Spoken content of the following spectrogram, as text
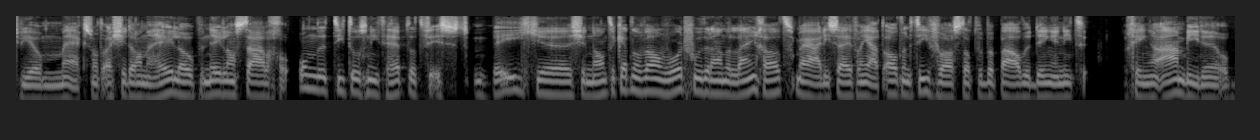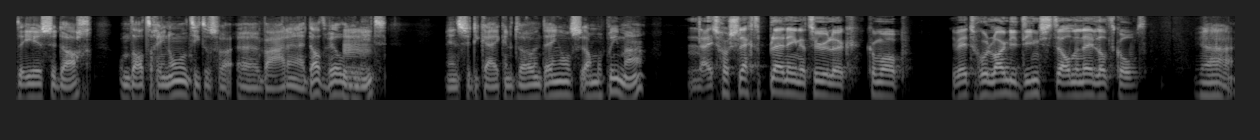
HBO Max. Want als je dan een hele hoop Nederlandstalige ondertitels niet hebt, dat is een beetje gênant. Ik heb nog wel een woordvoerder aan de lijn gehad. Maar ja, die zei van ja, het alternatief was dat we bepaalde dingen niet gingen aanbieden op de eerste dag. Omdat er geen ondertitels wa- eh, waren. Nou, dat wilden we Mhm. niet. Mensen die kijken het wel in het Engels, allemaal prima. Nee, het is gewoon slechte planning natuurlijk. Kom op. Je weet toch hoe lang die dienst al in Nederland komt? Ja,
